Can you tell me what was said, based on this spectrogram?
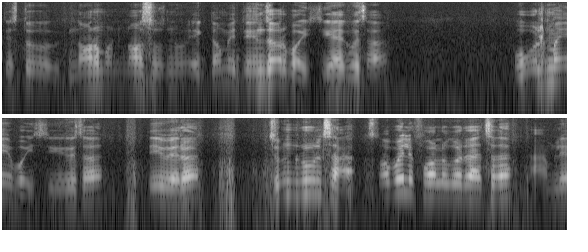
त्यस्तो नर्मल नसोच्नु एकदमै डेन्जर भइसकेको छ। वर्ल्डमै भइसकेको छ। त्यही भएर जुन रुल्स सबैले फलो गरिरहेछ हामीले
